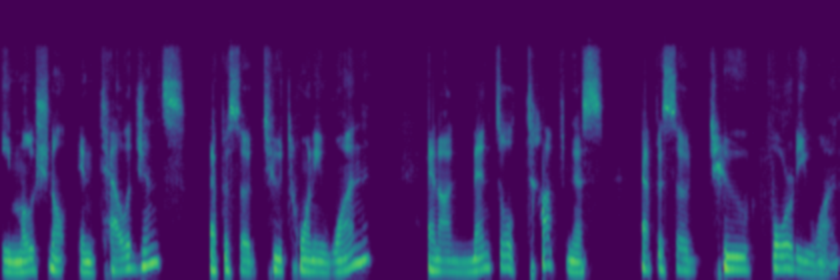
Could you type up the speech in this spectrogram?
emotional intelligence, episode 221, and on mental toughness, episode 241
